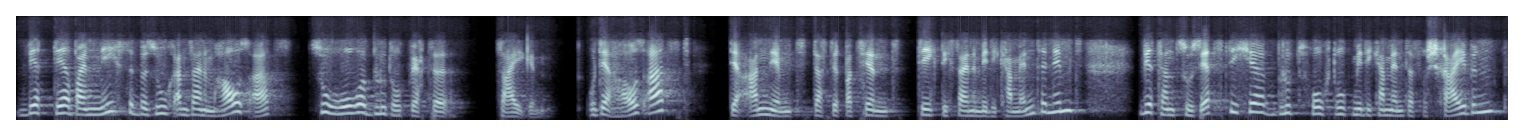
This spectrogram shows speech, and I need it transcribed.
wird der beim nächsten Besuch an seinem Hausarzt zu hohe Blutdruckwerte zeigen. Und der Hausarzt, der annimmt, dass der Patient täglich seine Medikamente nimmt, wird dann zusätzliche Bluthochdruckmedikamente verschreiben,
